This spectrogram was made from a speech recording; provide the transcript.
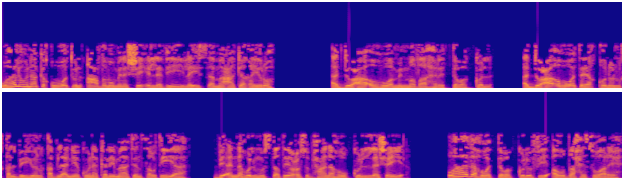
وهل هناك قوة أعظم من الشيء الذي ليس معك غيره؟ الدعاء هو من مظاهر التوكل. الدعاء هو تيقن قلبي قبل أن يكون كلمات صوتية بأنه المستطيع سبحانه كل شيء. وهذا هو التوكل في أوضح صوره.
